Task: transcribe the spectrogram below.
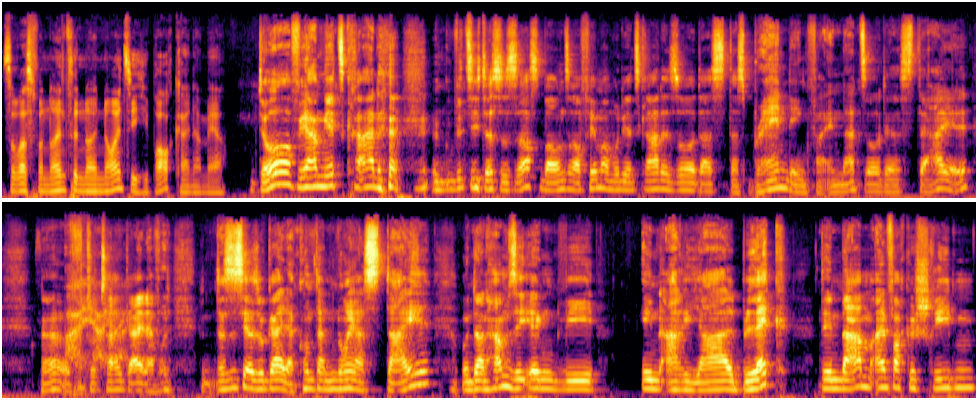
sowas von 1999, die braucht keiner mehr. Doch, wir haben jetzt gerade, witzig, dass du es sagst, bei unserer Firma wurde jetzt gerade so das, das Branding verändert, so der Style. Ne? Ah, ja, total geil. Da wurde, das ist ja so geil, da kommt dann ein neuer Style und dann haben sie irgendwie in Areal Black den Namen einfach geschrieben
